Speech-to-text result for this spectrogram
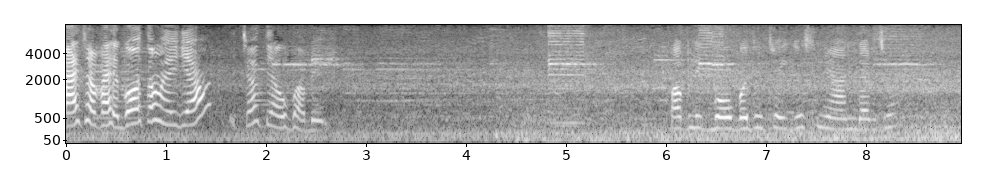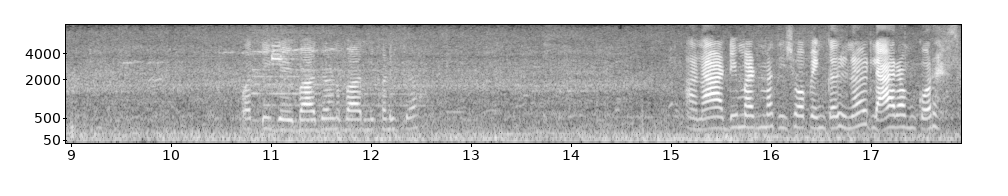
પાછા પાછા ગૌતમ આવી ગયા? જો ત્યાં ઊભા બે પબ્લિક બહુ બધું થઈ ગયું છે ત્યાં અંદર જો. પતી ગઈ બાદણ બહાર નીકળી ગયા. અને આ ડીમાર્ટમાંથી શોપિંગ કરીને એટલે આરામ કરે છે.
